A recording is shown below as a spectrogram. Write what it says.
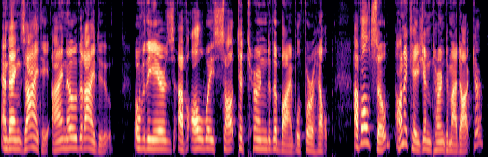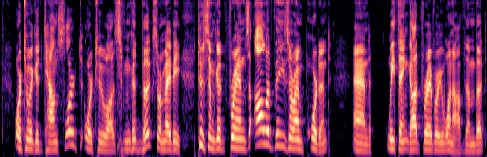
and anxiety. I know that I do. Over the years, I've always sought to turn to the Bible for help. I've also, on occasion, turned to my doctor or to a good counselor or to uh, some good books or maybe to some good friends. All of these are important and we thank God for every one of them, but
